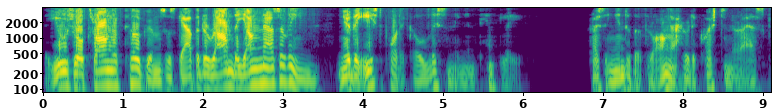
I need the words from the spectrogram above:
The usual throng of pilgrims was gathered around the young Nazarene near the east portico, listening intently. Pressing into the throng, I heard a questioner ask,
